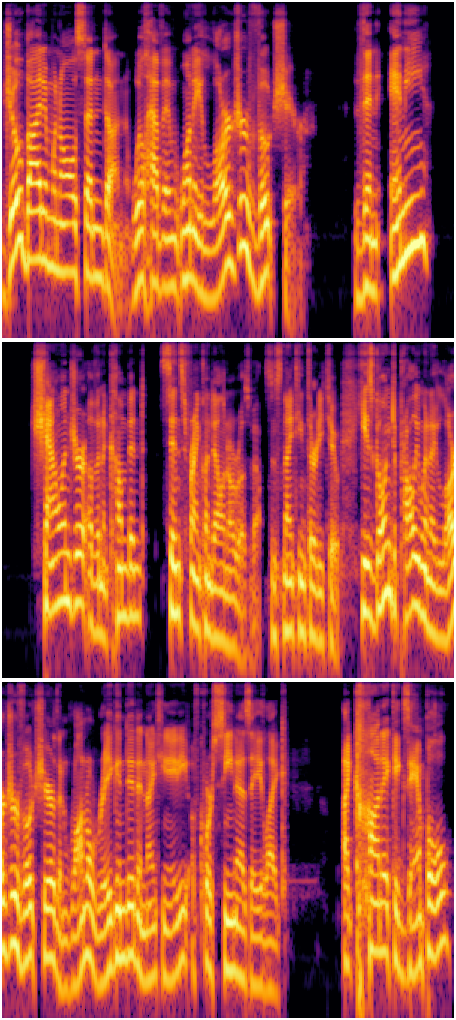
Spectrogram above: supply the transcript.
Joe Biden, when all is said and done, will have won a larger vote share than any challenger of an incumbent since Franklin Delano Roosevelt, since 1932. He is going to probably win a larger vote share than Ronald Reagan did in 1980, of course, seen as a like iconic example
